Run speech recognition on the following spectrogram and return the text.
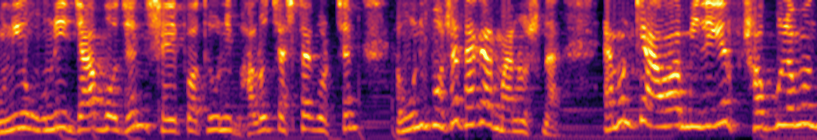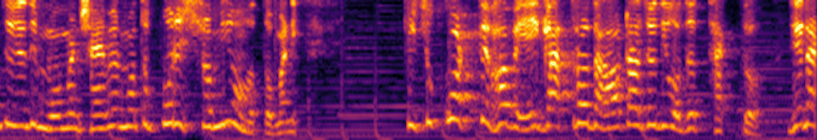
উনি উনি যা বোঝেন সেই পথে উনি ভালো চেষ্টা করছেন উনি বসে থাকার মানুষ না। এমনকি আওয়ামী লীগের সবগুলোর মধ্যে যদি মোমেন সাহেবের মতো পরিশ্রমীও হতো মানে কিছু করতে হবে। এই গাত্র দাহটা যদি ওদের থাকতো, যে না,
